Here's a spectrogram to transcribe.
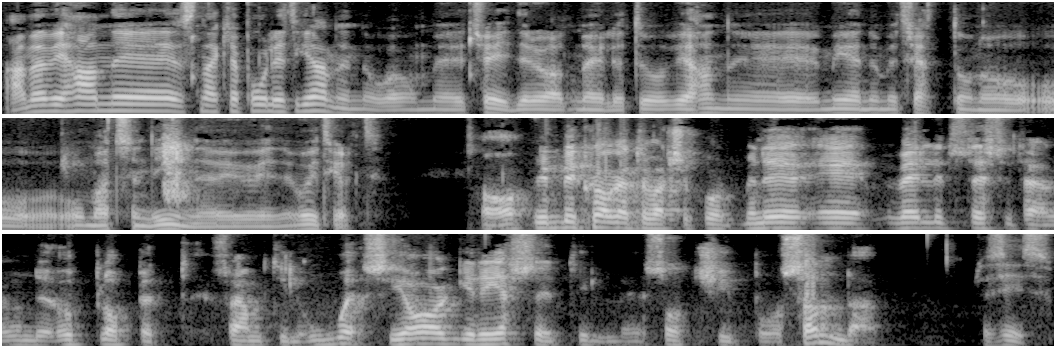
Ja, men vi hann eh, snacka på lite grann ändå om eh, trader och allt möjligt. Och vi hann eh, med nummer 13 och, och, och Mats Sundin. Det var ju- var trevligt. Ja, vi beklagar att det varit så kort, men det är väldigt stressigt här under upploppet fram till OS. Jag reser till Sochi på söndag. Precis.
